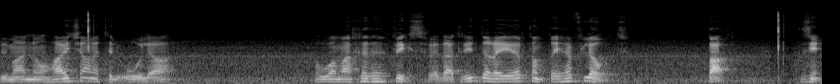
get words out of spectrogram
بما أنه هاي كانت الأولى هو ماخذها fix فإذا تريد تغير تنطيها float طاف. زين.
